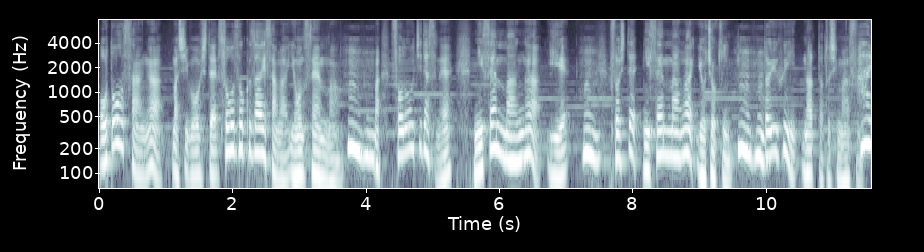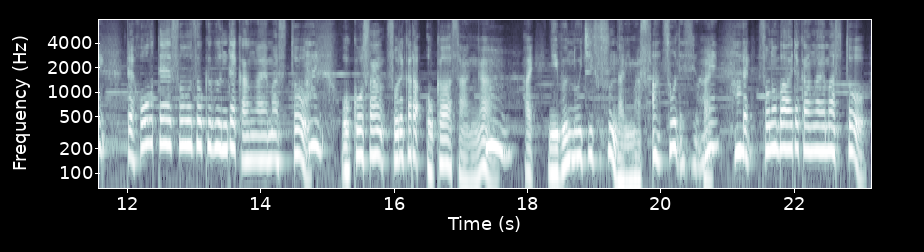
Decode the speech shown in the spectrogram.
お父さんが、まあ、死亡して相続財産が4000万、うんうん、まあ、そのうちですね2000万が家、うん、そして2000万が預貯金、うんうん、というふうになったとします。はい、で法定相続分で考えますと、はい、お子さんそれからお母さんが、うん、はい、2分の1ずつになります。あそうですよね、はい、でその場合で考えますと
